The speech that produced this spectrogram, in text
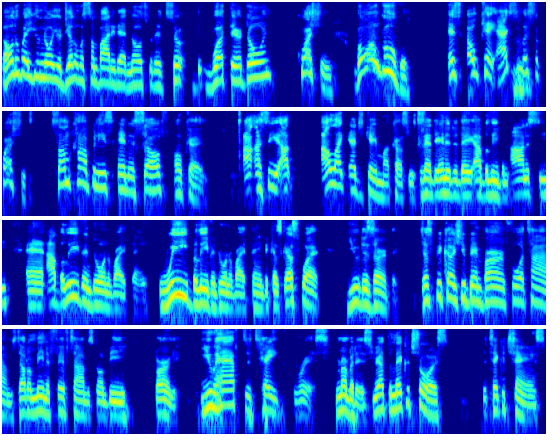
The only way you know you're dealing with somebody that knows what, it's, what they're doing, question, go on Google. It's okay, ask a list of questions. Some companies in itself, okay, I, I see, I, I like educating my customers because at the end of the day, I believe in honesty and I believe in doing the right thing. We believe in doing the right thing because guess what? You deserve it. Just because you've been burned four times, that don't mean the fifth time is going to be burning you have to take risks. Remember this: you have to make a choice to take a chance,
